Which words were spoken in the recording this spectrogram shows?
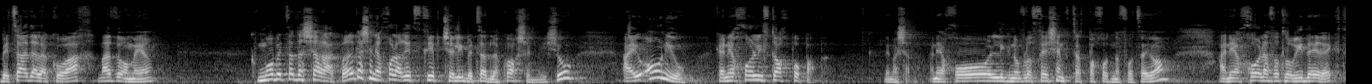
בצד הלקוח, מה זה אומר? כמו בצד השרת. ברגע שאני יכול להריץ סקריפט שלי בצד לקוח של מישהו, I own you, כי אני יכול לפתוח pop-up, למשל. אני יכול לגנוב לו session, קצת פחות נפוץ היום. אני יכול לעשות לו redirect.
